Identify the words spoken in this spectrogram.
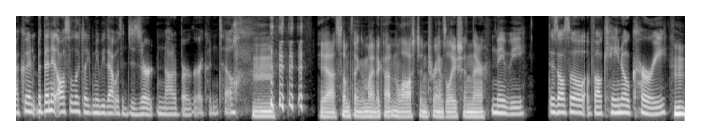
I couldn't, but then it also looked like maybe that was a dessert and not a burger. I couldn't tell. Hmm. yeah, something might have gotten lost in translation there. maybe there's also a volcano curry. Hmm.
